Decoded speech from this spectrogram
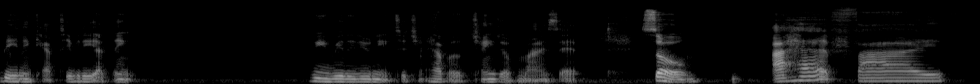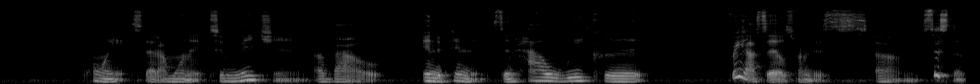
being in captivity, I think we really do need to have a change of mindset. So, I had five points that I wanted to mention about independence and how we could free ourselves from this um, system.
